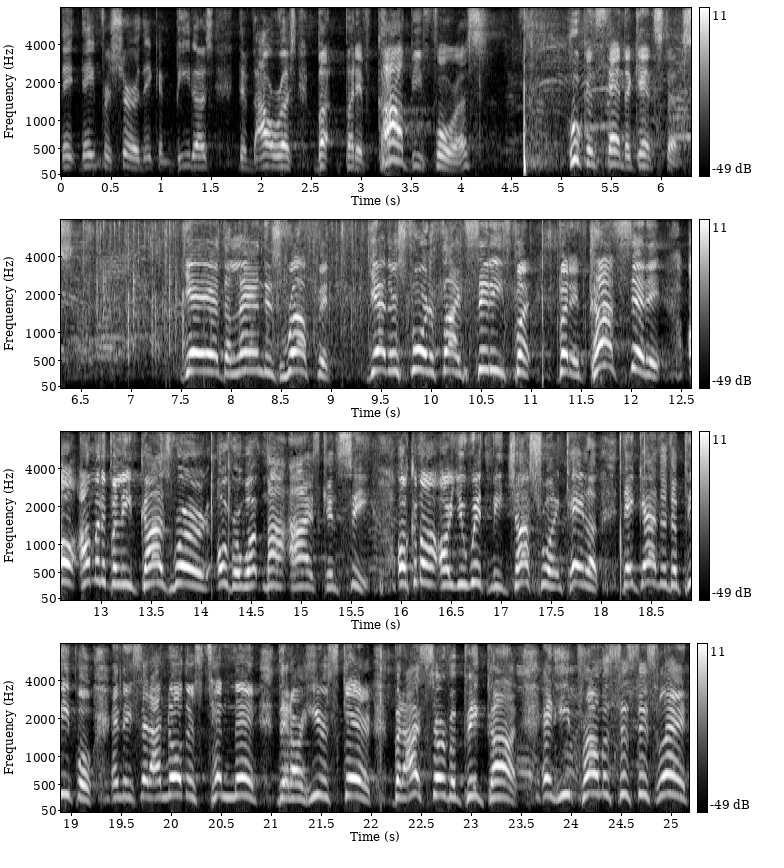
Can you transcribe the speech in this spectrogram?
They, they for sure, they can beat us, devour us. But, but if God be for us, who can stand against us? Yeah, the land is rough and yeah, there's fortified cities, but but if God said it, oh, I'm gonna believe God's word over what my eyes can see. Oh, come on, are you with me? Joshua and Caleb, they gathered the people and they said, I know there's 10 men that are here scared, but I serve a big God and he promises this land.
